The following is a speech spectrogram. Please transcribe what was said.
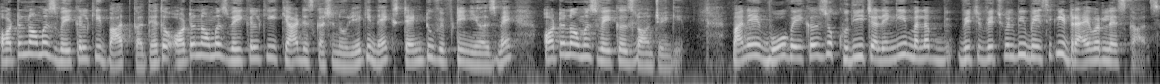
ऑटोनॉमस व्हीकल की बात करते हैं तो ऑटोनॉमस व्हीकल की क्या डिस्कशन हो रही है कि next ten to fifteen years में ऑटोनॉमस व्हीकल्स लॉन्च होंगी। माने वो व्हीकल्स जो खुद ही चलेंगी मतलब which which will be basically driverless cars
